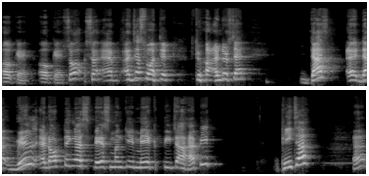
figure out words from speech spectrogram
Okay, okay. So, so uh, I just wanted to understand: Does uh, will adopting a space monkey make PETA happy? PETA? Huh?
